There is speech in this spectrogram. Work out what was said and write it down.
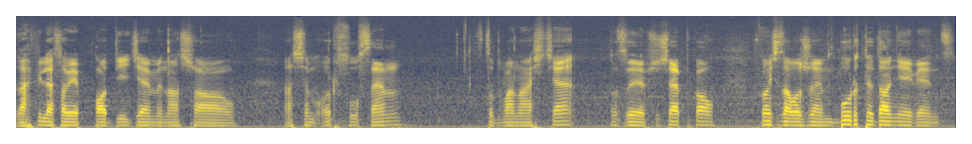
Za chwilę sobie podjedziemy naszą, naszym Ursusem 112 z przyczepką. W końcu założyłem burty do niej, więc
